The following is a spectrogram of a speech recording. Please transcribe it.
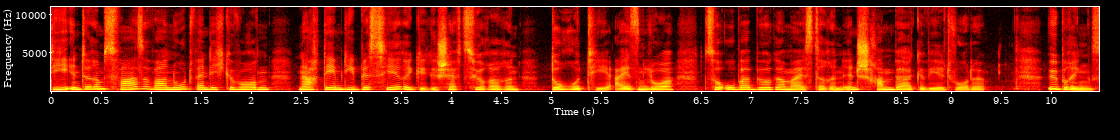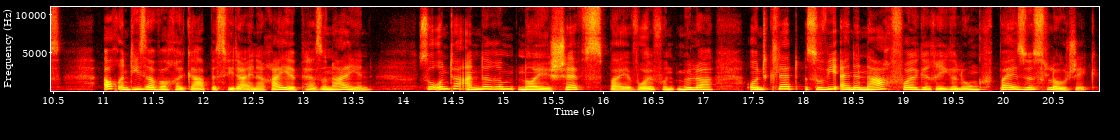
Die Interimsphase war notwendig geworden, nachdem die bisherige Geschäftsführerin Dorothee Eisenlohr zur Oberbürgermeisterin in Schramberg gewählt wurde. Übrigens, auch in dieser Woche gab es wieder eine Reihe Personalien, so unter anderem neue Chefs bei Wolf und Müller und Klett sowie eine Nachfolgeregelung bei SysLogic.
